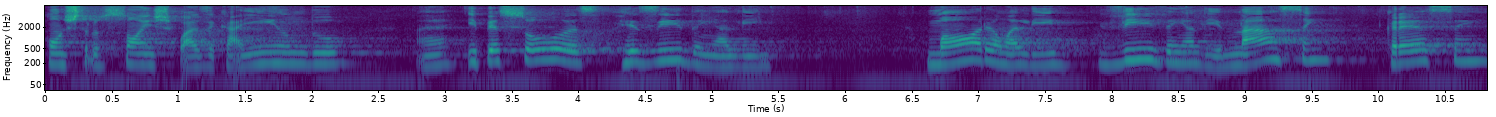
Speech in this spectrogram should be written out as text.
construções quase caindo, né? e pessoas residem ali, moram ali, vivem ali, nascem, crescem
